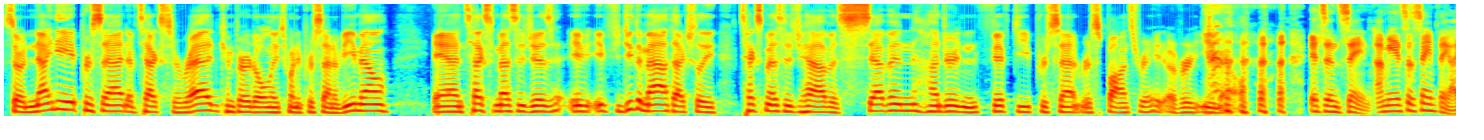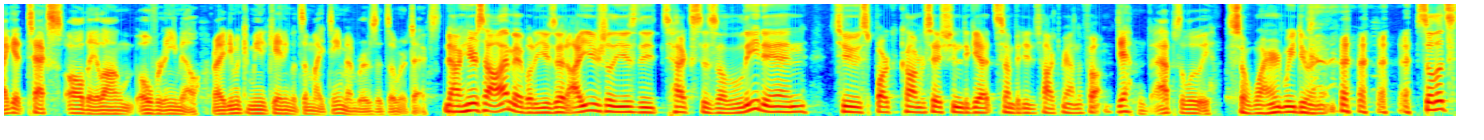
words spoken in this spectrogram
So 98% of texts are read compared to only 20% of email. And text messages, if, if you do the math, actually, text message have a 750% response rate over email. it's insane. I mean, it's the same thing. I get texts all day long over email, right? Even communicating with some of my team members, it's over text. now, here's how I'm able to use it. I usually use the text as a lead in to spark a conversation to get somebody to talk to me on the phone. Yeah, absolutely. So why aren't we doing it? so let's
